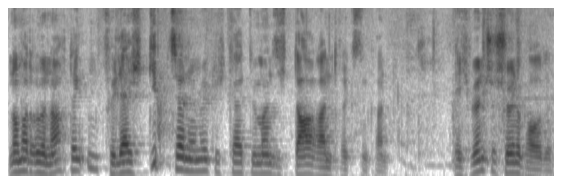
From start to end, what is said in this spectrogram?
nochmal drüber nachdenken. Vielleicht gibt es ja eine Möglichkeit, wie man sich daran tricksen kann. Ich wünsche schöne Pause.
